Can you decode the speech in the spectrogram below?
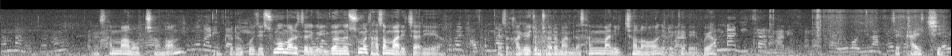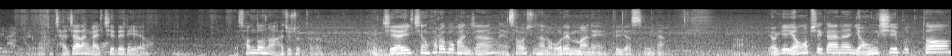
3만 5천 원. 네, 35,000원. 20마리짜리. 그리고 이제 20마리짜리고 이거는 25마리짜리예요. 25마리. 그래서 가격이 좀 저렴합니다. 32,000원 이렇게 되고요. 3만 2천 원. 자, 요거 2만 8천 이제 원. 갈치. 10마리. 이거 좀 잘 자란 갈치들이에요. 네, 선도는 아주 좋더라고요. 네, 지하 1층 화로보관장 네, 서울수산은 오랜만에 들렸습니다. 아, 여기 영업시간은 0시부터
